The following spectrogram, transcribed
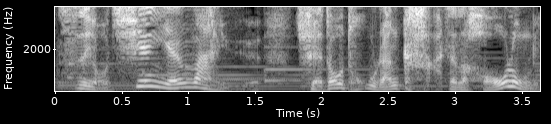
似有千言万语，却都突然卡在了喉咙里。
